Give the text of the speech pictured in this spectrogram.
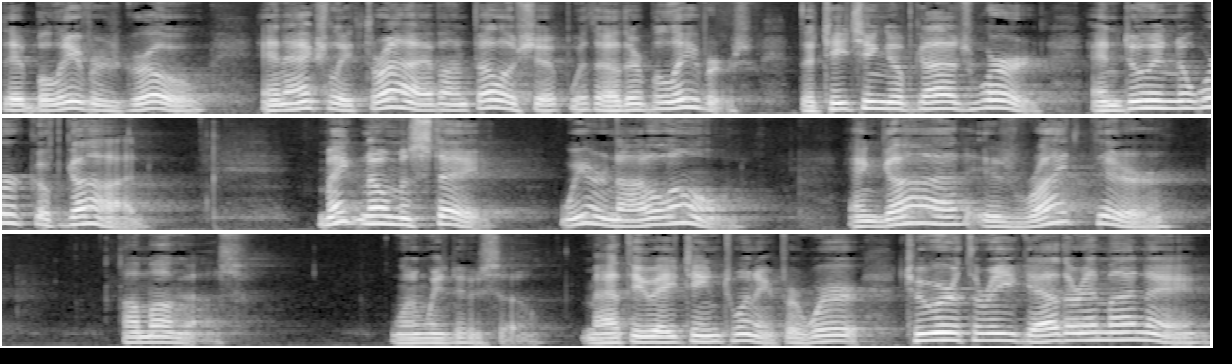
that believers grow and actually thrive on fellowship with other believers, the teaching of God's Word, and doing the work of God. Make no mistake, we are not alone. And God is right there among us when we do so. Matthew 18 20, for where two or three gather in my name,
